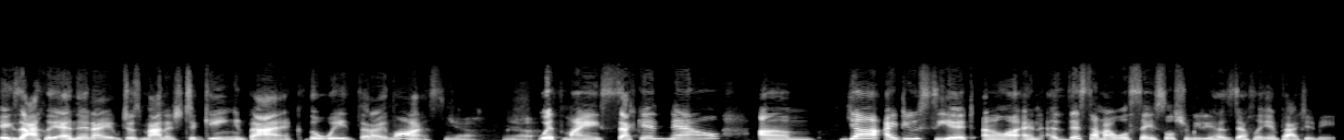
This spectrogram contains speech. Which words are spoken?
Exactly. And then I just managed to gain back the weight that I lost. Yeah. Yeah. With my second now, um, yeah, I do see it, and a lot. And this time, I will say, social media has definitely impacted me.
